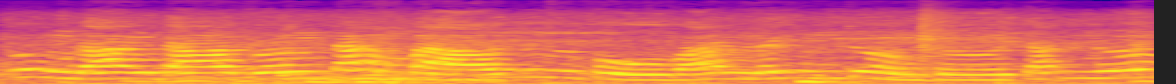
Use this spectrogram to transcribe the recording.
cũng đang đa phương tam bảo tư phủ văn linh trường từ chắn nước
